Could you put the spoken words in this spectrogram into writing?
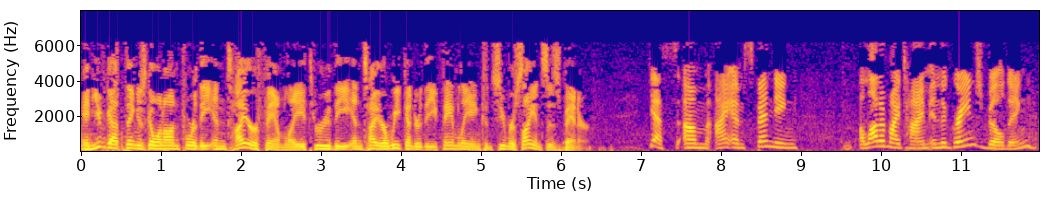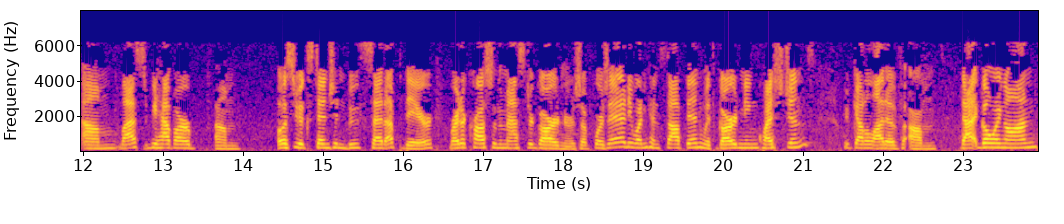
and you've got things going on for the entire family through the entire week under the Family and Consumer Sciences banner. Yes, um, I am spending a lot of my time in the Grange building. Um, last we have our um, OSU Extension booth set up there, right across from the Master Gardener. So of course anyone can stop in with gardening questions. We've got a lot of um, that going on.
